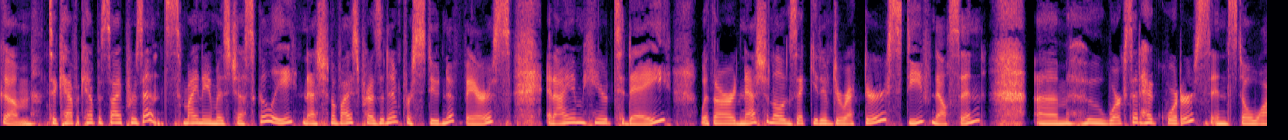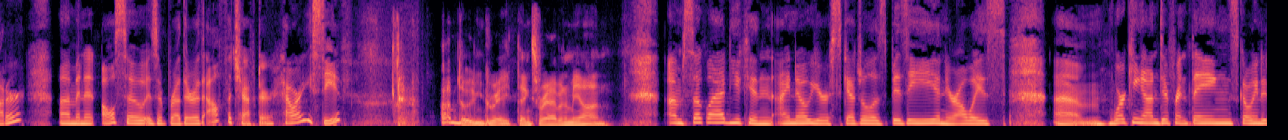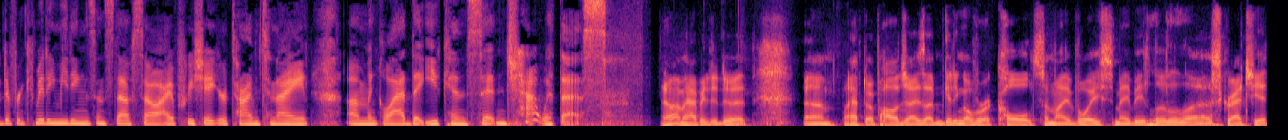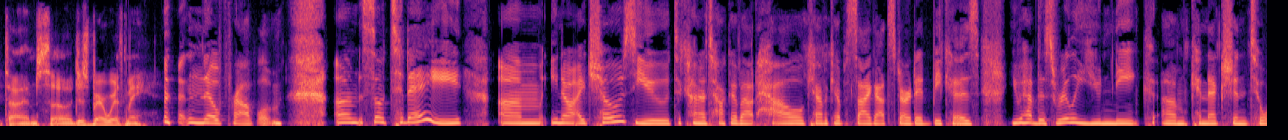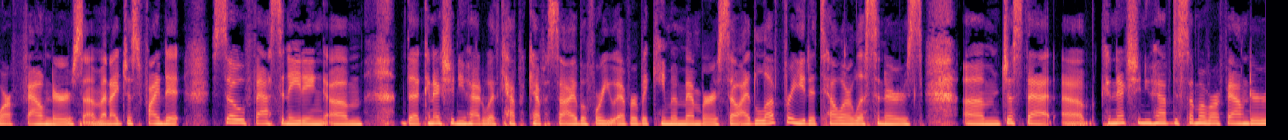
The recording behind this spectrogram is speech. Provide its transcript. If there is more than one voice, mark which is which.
Speaker 1: Welcome to Kappa Kappa Psi Presents. My name is Jessica Lee, National Vice President for Student Affairs, and I am here today with our National Executive Director, Steve Nelson, um, who works at headquarters in Stillwater, um, and it also is a brother of the Alpha chapter. How are you, Steve?
Speaker 2: I'm doing great. Thanks for having me on.
Speaker 1: I'm so glad you can. I know your schedule is busy and you're always um, working on different things, going to different committee meetings and stuff. So I appreciate your time tonight. Um, and glad that you can sit and chat with us.
Speaker 2: No, I'm happy to do it. Um, I have to apologize. I'm getting over a cold, so my voice may be a little uh, scratchy at times. So just bear with me.
Speaker 1: no problem. Um, so today, um, you know, I chose you to kind of talk about how Kappa Kappa Psi got started because you have this really unique um, connection to our founders, um, and I just find it so fascinating um, the connection you had with Kappa Kappa Psi before you ever became a member. So I'd love for you to tell our listeners just that uh, connection you have to some of our founders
